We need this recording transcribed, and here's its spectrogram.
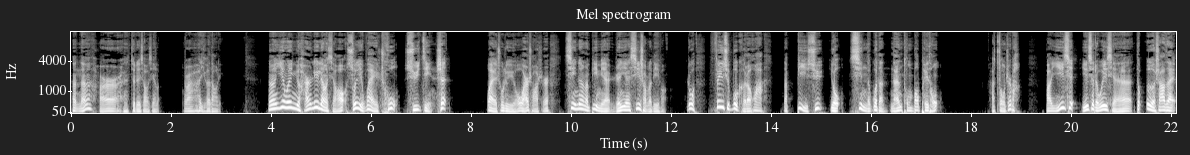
那男孩就得小心了，是吧？一个道理。嗯，因为女孩力量小，所以外出需谨慎。外出旅游玩耍时，尽量的避免人烟稀少的地方。如果非去不可的话，那必须有信得过的男同胞陪同。啊，总之吧，把一切一切的危险都扼杀在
